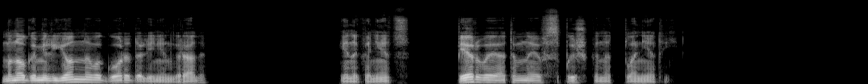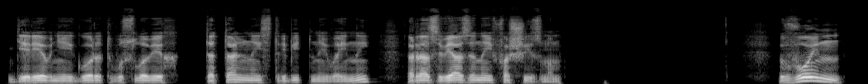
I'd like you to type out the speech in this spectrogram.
многомиллионного города Ленинграда. И, наконец, первая атомная вспышка над планетой. Деревня и город в условиях тотальной истребительной войны, развязанной фашизмом. Войн,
